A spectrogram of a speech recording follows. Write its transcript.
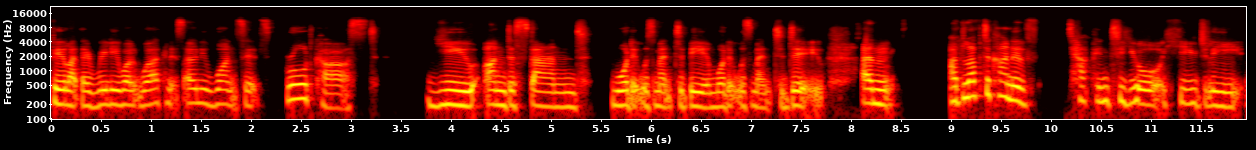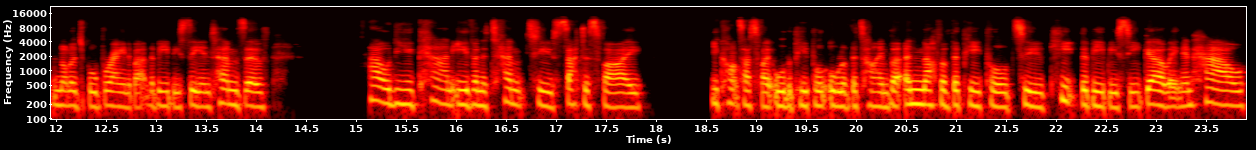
feel like they really won't work. And it's only once it's broadcast you understand what it was meant to be and what it was meant to do. Um, I'd love to kind of tap into your hugely knowledgeable brain about the BBC in terms of how do you can even attempt to satisfy you can't satisfy all the people all of the time but enough of the people to keep the BBC going and how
